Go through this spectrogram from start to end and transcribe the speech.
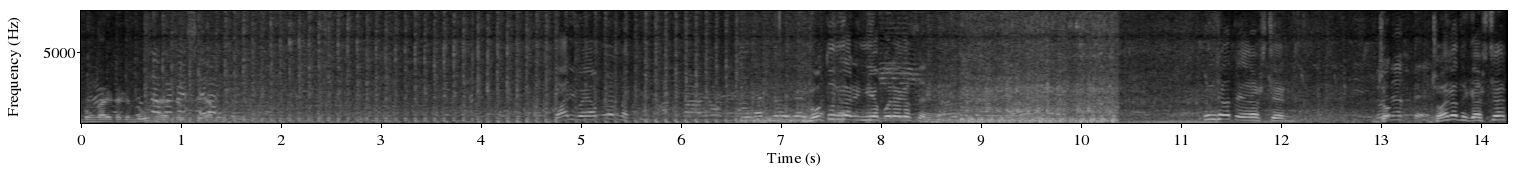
এবং গাড়িটা কিন্তু উঠায় ফেলছে। এবং নতুন গাড়ি নিয়ে পড়ে গেছেন। কোন জায়গা থেকে আসছেন? জয়না থেকে আসছেন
